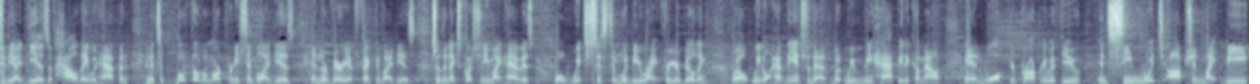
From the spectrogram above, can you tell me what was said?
to the ideas of how they would happen and it's a, both of them are pretty simple ideas and they're very effective ideas. So the next question you might have is, well which system would be right for your building? Well we don't have the answer to that but we would be happy to come out and walk your property with you and see which option might be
